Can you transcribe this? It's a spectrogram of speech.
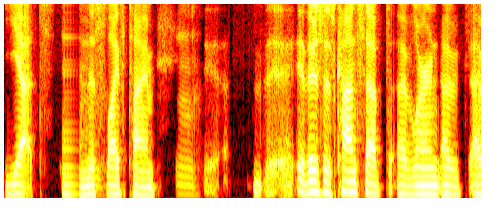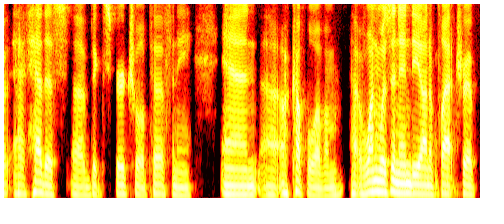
yet in this lifetime. Mm. There's this concept I've learned, I've, I've had this uh, big spiritual epiphany and uh, a couple of them. Uh, one was in India on a plat trip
